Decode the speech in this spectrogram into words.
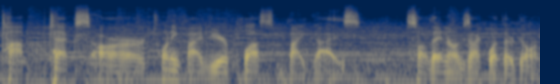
top techs are 25 year plus bike guys. So they know exactly what they're doing.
